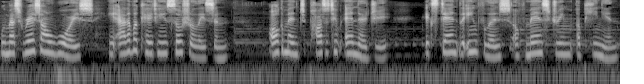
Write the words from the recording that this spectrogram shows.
We must raise our voice in advocating socialism, augment positive energy, extend the influence of mainstream opinion,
